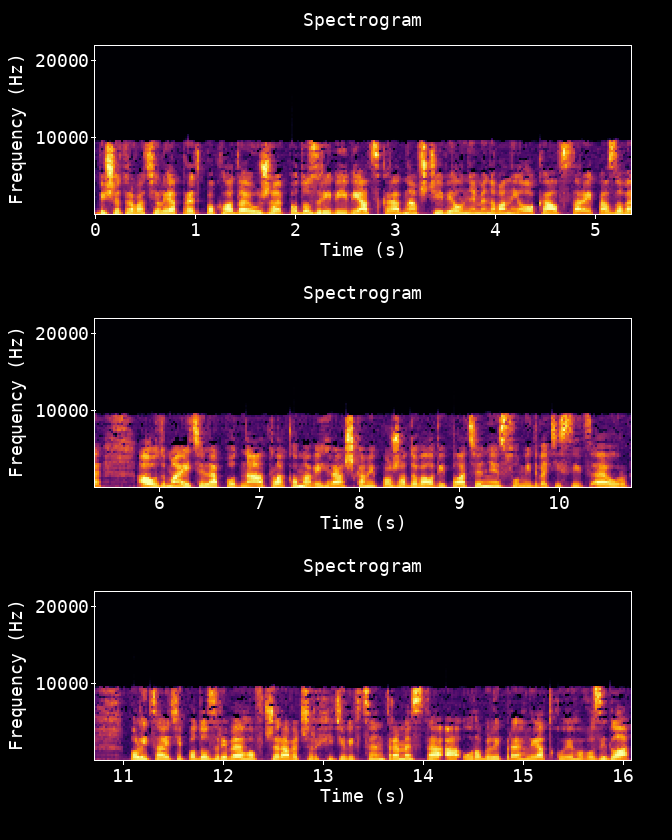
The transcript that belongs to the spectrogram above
Vyšetrovatelia predpokladajú, že podozrivý viackrát navštívil nemenovaný lokál v Starej Pazove a od majiteľa pod nátlakom a vyhrážkami požadoval vyplatenie sumy 2000 eur. Policajti podozrivého včera večer chytili v centre mesta a urobili prehliadku jeho vozidla.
